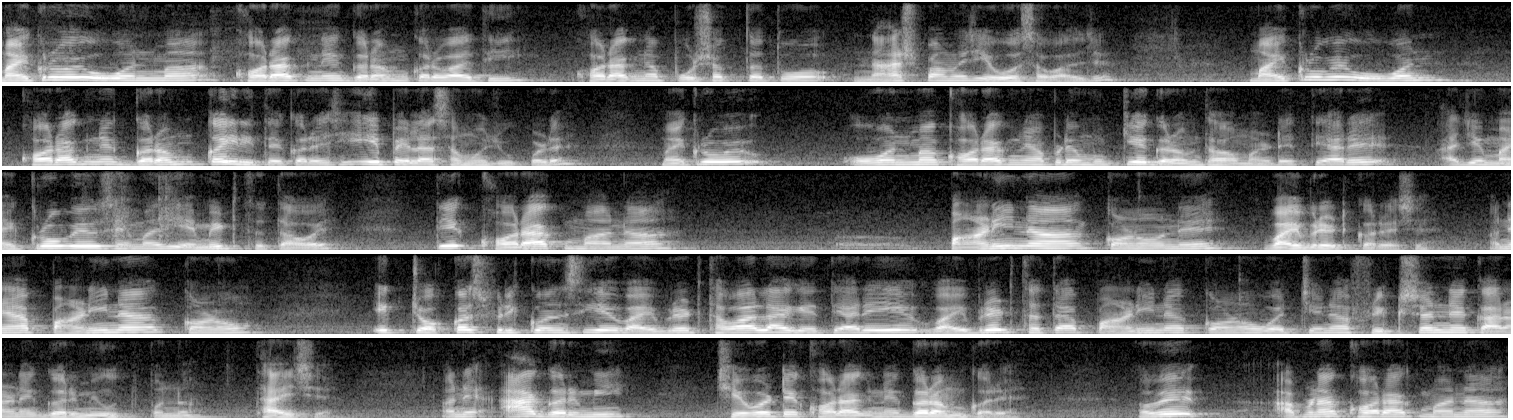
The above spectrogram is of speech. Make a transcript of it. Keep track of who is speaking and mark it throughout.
Speaker 1: Microwave ઓવનમાં ખોરાકને ગરમ કરવાથી ખોરાકના પોષક તત્વો નાશ પામે છે એવો સવાલ છે. માઇક્રોવેવ ઓવન ખોરાકને ગરમ કઈ રીતે કરે છે એ પહેલાં સમજવું પડે. માઇક્રોવેવ ઓવનમાં ખોરાકને આપણે મૂકીએ ગરમ થવા માટે ત્યારે આ જે માઇક્રોવેવ્સ એમાંથી એમિટ થતા હોય તે ખોરાકમાંના પાણીના કણોને વાઇબ્રેટ કરે છે. અને આ પાણીના કણો એક ચોક્કસ ફ્રિકવન્સીએ વાઇબ્રેટ થવા લાગે ત્યારે એ વાઇબ્રેટ થતાં પાણીના કણો વચ્ચેના ફ્રિક્શનને કારણે ગરમી ઉત્પન્ન થાય છે. અને આ ગરમી છેવટે ખોરાકને ગરમ કરે. હવે આપણા ખોરાકમાંના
